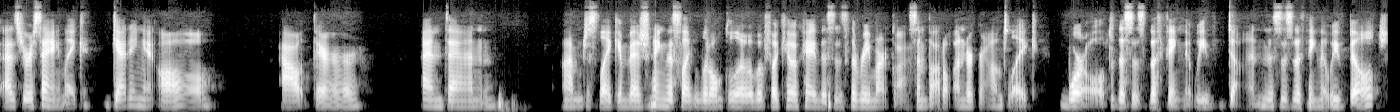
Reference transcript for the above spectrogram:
as you're saying, like getting it all out there. And then I'm just like envisioning this like little globe of like, okay, this is the Remark Glass and Bottle Underground like world. This is the thing that we've done. This is the thing that we've built.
